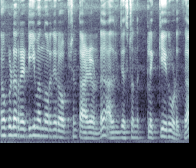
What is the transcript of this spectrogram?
നമുക്കിവിടെ റെഡീം എന്ന് പറഞ്ഞൊരു ഓപ്ഷൻ താഴെയുണ്ട്. അതിൽ ജസ്റ്റ് ഒന്ന് ക്ലിക്ക് ചെയ്ത് കൊടുക്കുക.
